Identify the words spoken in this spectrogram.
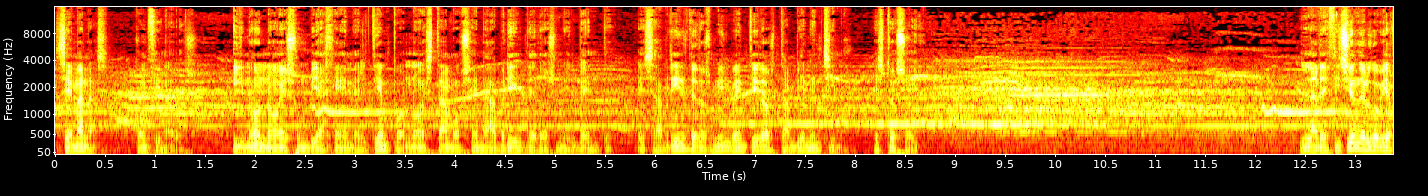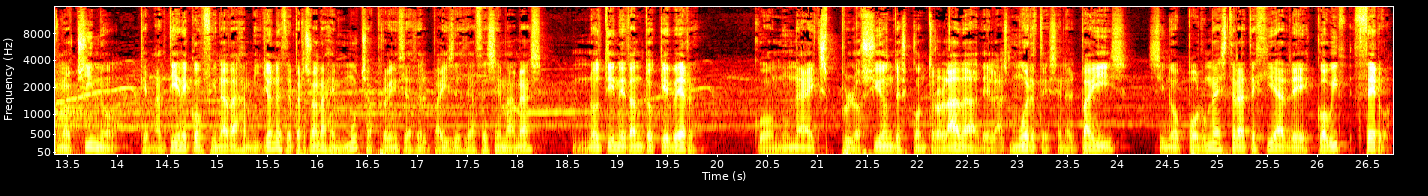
semanas confinados. Y no, no es un viaje en el tiempo, no estamos en abril de 2020, es abril de 2022 también en China. Esto es hoy. La decisión del gobierno chino, que mantiene confinadas a millones de personas en muchas provincias del país desde hace semanas, no tiene tanto que ver con una explosión descontrolada de las muertes en el país, sino por una estrategia de COVID cero.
